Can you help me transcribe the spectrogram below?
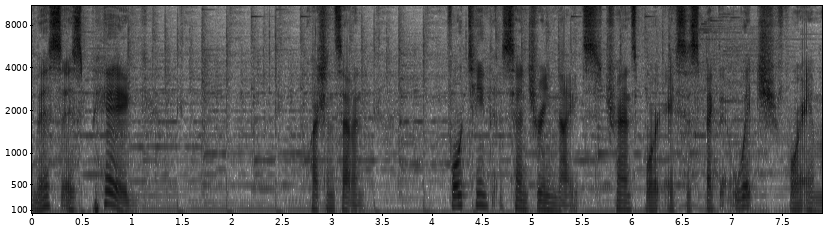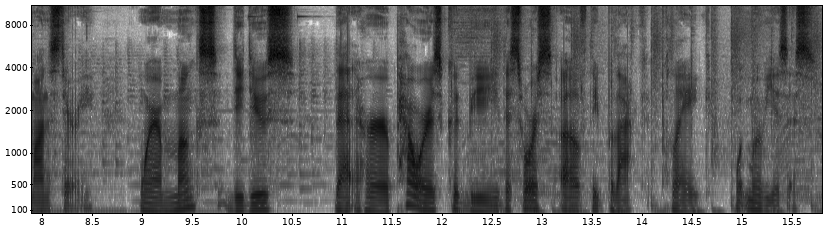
This is Pig. Question 7. 14th century knights transport a suspected witch for a monastery, where monks deduce that her powers could be the source of the Black Plague. What movie is this?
